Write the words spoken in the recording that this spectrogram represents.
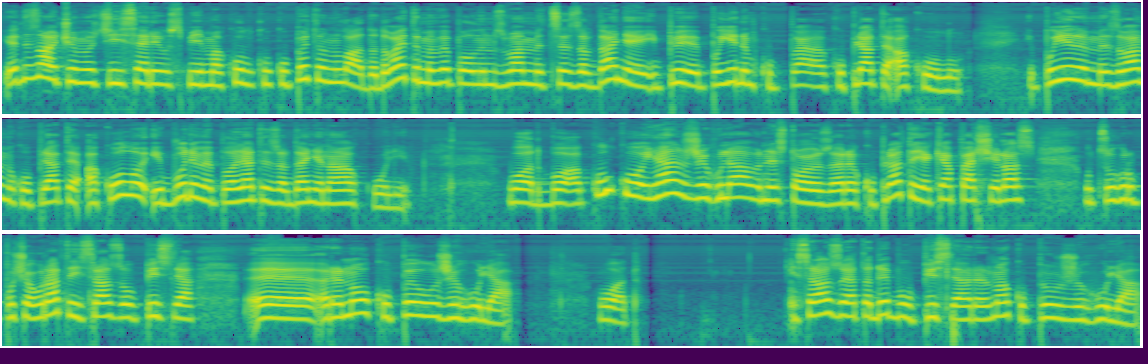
Я не знаю, чи ми в цій серії успіємо акулку купити. Ну ладно, давайте ми виповнимо з вами це завдання і поїдемо купа- купляти акулу. І поїдемо ми з вами купляти акулу і будемо виконувати завдання на акулі. От, бо акулку я Жигуля не стою зараз купляти, як я перший раз у цю гру почав грати і одразу після е, Рено купив Жигуля. От. І одразу я тоді був після Рено купив Жигуля.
